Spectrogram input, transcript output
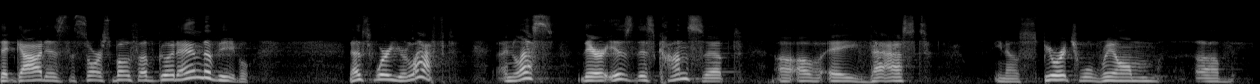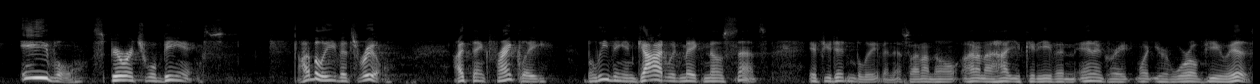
that God is the source both of good and of evil? That's where you're left. Unless there is this concept uh, of a vast, you know, spiritual realm of evil spiritual beings. I believe it's real. I think, frankly, believing in God would make no sense if you didn't believe in this. I don't know. I don't know how you could even integrate what your worldview is.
